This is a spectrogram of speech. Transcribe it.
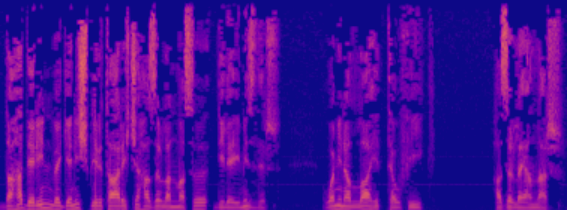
Daha derin ve geniş bir tarihçi hazırlanması dileğimizdir. Ve minallahi tevfik. Hazırlayanlar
